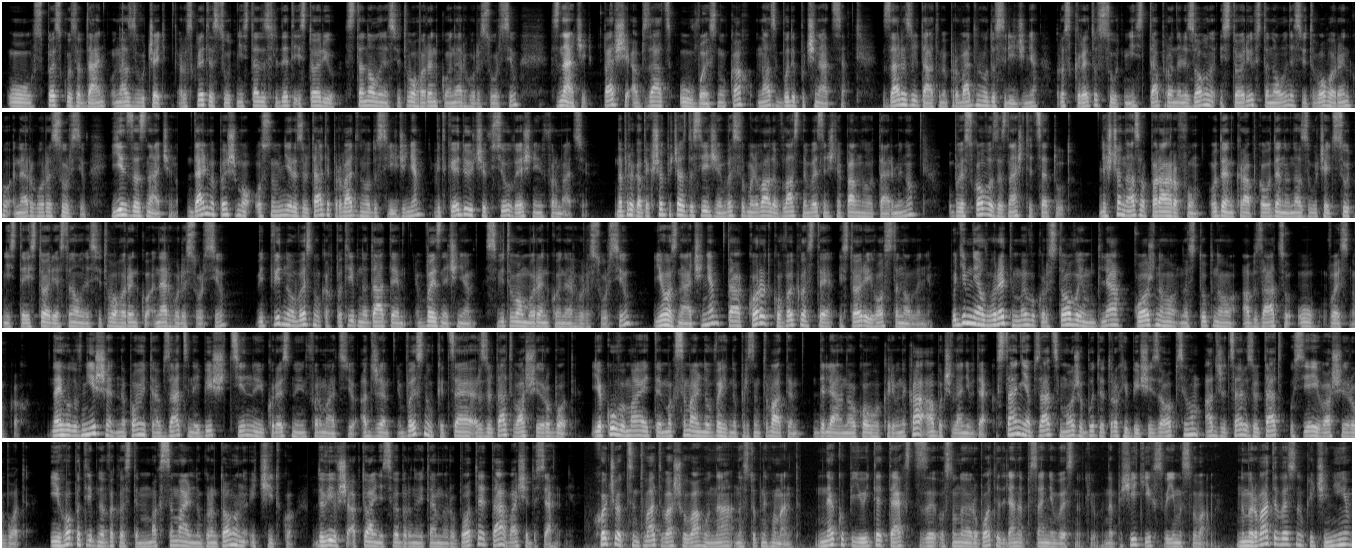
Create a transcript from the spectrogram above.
у списку завдань у нас звучить розкрити сутність та дослідити історію становлення світового ринку енергоресурсів. Значить, перший абзац у висновках у нас буде починатися. За результатами проведеного дослідження розкрито сутність та проаналізовано історію встановлення світового ринку енергоресурсів. Їх зазначено. Далі ми пишемо основні результати проведеного дослідження, відкидуючи всю лишню інформацію. Наприклад, якщо під час дослідження ви сформулювали власне визначення певного терміну, обов'язково зазначте це тут. Якщо назва параграфу 1.1 у нас звучить сутність та історія становлення світового ринку енергоресурсів, відповідно у висновках потрібно дати визначення світовому ринку енергоресурсів, його значення та коротко викласти історію його встановлення. Подібний алгоритм ми використовуємо для кожного наступного абзацу у висновках. Найголовніше наповнюйте абзаці найбільш цінною і корисною інформацією, адже висновки це результат вашої роботи, яку ви маєте максимально вигідно презентувати для наукового керівника або членів ДЕК. Останній абзац може бути трохи більший за обсягом, адже це результат усієї вашої роботи. І його потрібно викласти максимально ґрунтовано і чітко, довівши актуальність вибраної теми роботи та ваші досягнення. Хочу акцентувати вашу увагу на наступних моментах. Не копіюйте текст з основної роботи для написання висновків. Напишіть їх своїми словами. Нумерувати висновки чи ні,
